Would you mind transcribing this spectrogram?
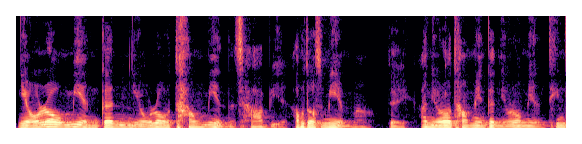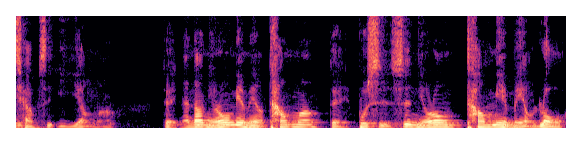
牛肉面跟牛肉汤面的差别啊，不都是面吗？对，啊，牛肉汤面跟牛肉面听起来不是一样吗？对，难道牛肉面没有汤吗？对，不是，是牛肉汤面没有肉。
